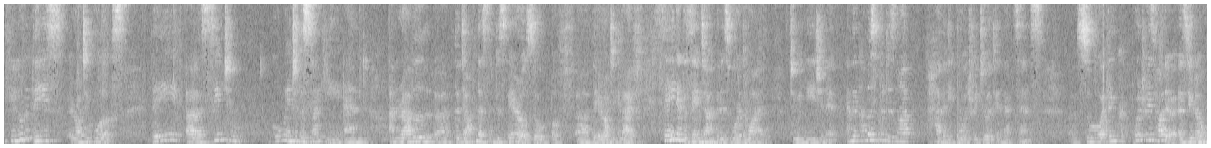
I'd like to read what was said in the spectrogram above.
If you look at these erotic works, they uh, seem to go into the psyche and unravel uh, the darkness and despair also of uh, the erotic life saying at the same time that it's worthwhile to engage in it. And the Kama Sutra does not have any poetry to it in that sense. Uh, so I think poetry is harder, as you know,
